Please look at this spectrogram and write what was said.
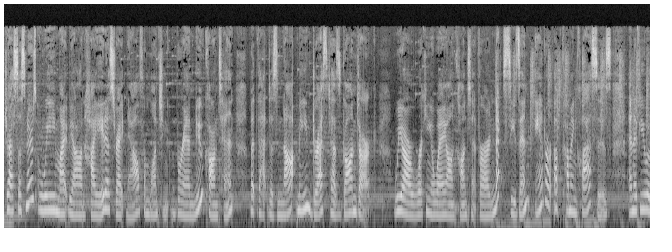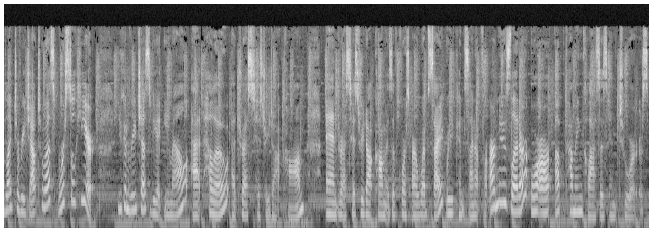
Dress listeners, we might be on hiatus right now from launching brand new content, but that does not mean Dressed has gone dark. We are working away on content for our next season and our upcoming classes, and if you would like to reach out to us, we're still here. You can reach us via email at hello at dressedhistory.com. And dressedhistory.com is, of course, our website where you can sign up for our newsletter or our upcoming classes and tours.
